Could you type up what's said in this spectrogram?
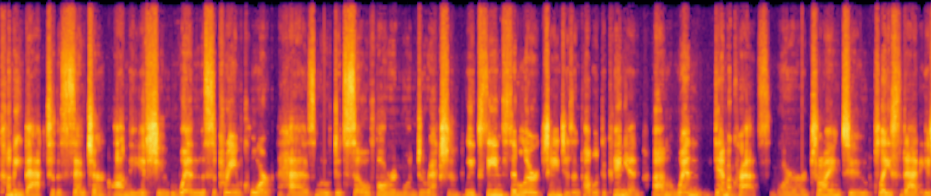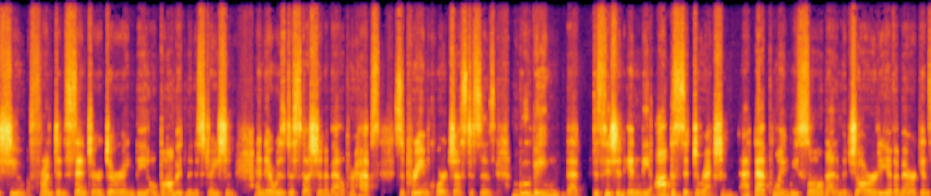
coming back to the center on the issue when the Supreme Court has moved it so far in one direction. We've seen similar changes in public opinion um, when Democrats were trying to place that issue front and center during the Obama administration. And there was discussion about perhaps Supreme Court justices moving that decision in the opposite direction. At that point, we saw that a majority of Americans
